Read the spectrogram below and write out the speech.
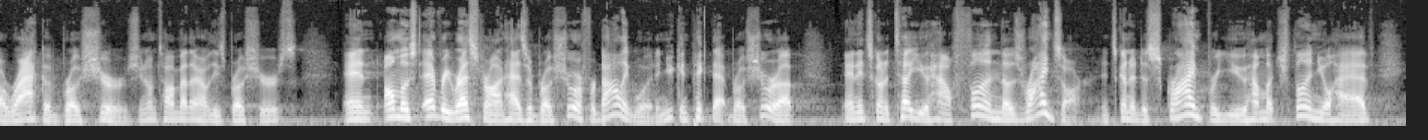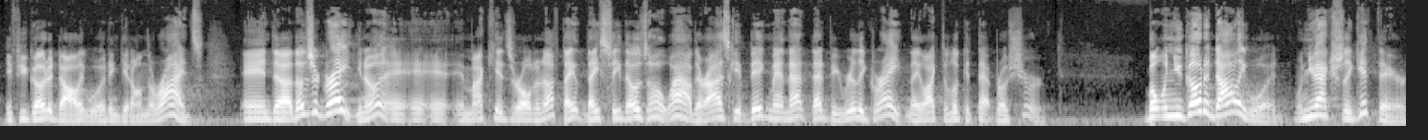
a rack of brochures. You know what I'm talking about? They have these brochures. And almost every restaurant has a brochure for Dollywood. And you can pick that brochure up, and it's going to tell you how fun those rides are. It's going to describe for you how much fun you'll have if you go to Dollywood and get on the rides. And uh, those are great, you know. And, and, and, my kids are old enough; they they see those. Oh, wow! Their eyes get big, man. That that'd be really great. And they like to look at that brochure. But when you go to Dollywood, when you actually get there,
